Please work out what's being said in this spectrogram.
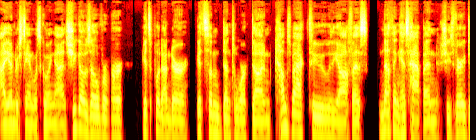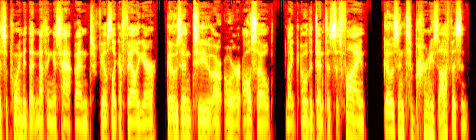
I understand what's going on. She goes over, gets put under, gets some dental work done, comes back to the office. Nothing has happened. She's very disappointed that nothing has happened, feels like a failure, goes into, or, or also like, oh, the dentist is fine, goes into Barney's office and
